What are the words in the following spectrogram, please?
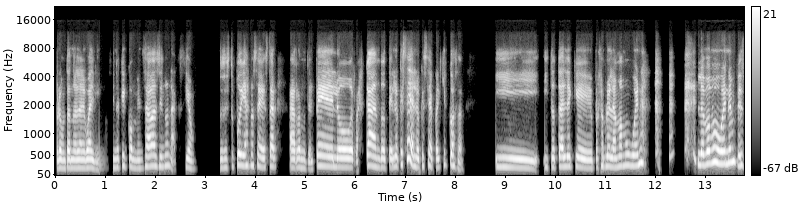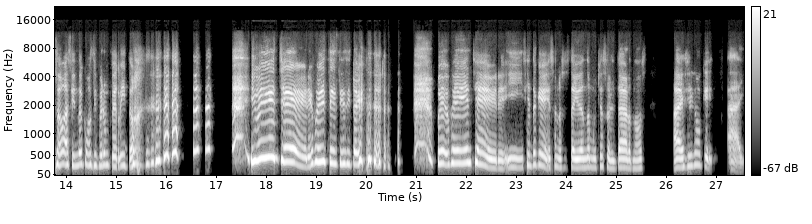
Preguntándole algo a alguien, sino que comenzaba haciendo una acción. Entonces tú podías, no sé, estar agarrándote el pelo, rascándote, lo que sea, lo que sea, cualquier cosa. Y, y total de que, por ejemplo, la mamá buena, la mamá buena empezó haciendo como si fuera un perrito. y fue bien chévere, fue, sí, sí, sí, fue, fue bien chévere. Y siento que eso nos está ayudando mucho a soltarnos, a decir como que, ay,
